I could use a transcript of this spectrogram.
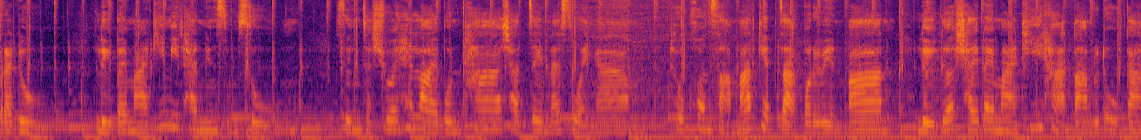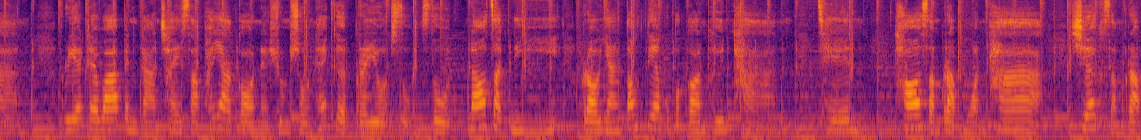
ประดู่ หรือใบไม้ที่มีแทนนินสูงๆซึ่งจะช่วยให้ลายบนผ้าชัดเจนและสวยงาม ทุกคนสามารถเก็บจากบริเวณบ้าน หรือเลือกใช้ใบไม้ที่หาตามฤดูกาลเรียกได้ว่าเป็นการใช้ทรัพยากรในชุมชนให้เกิดประโยชน์สูงสุด นอกจากนี้ เรายังต้องเตรียมอุปกรณ์พื้นฐาน เช่น ท่อสำหรับม้วนผ้า เชือกสำหรับ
